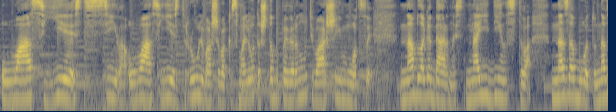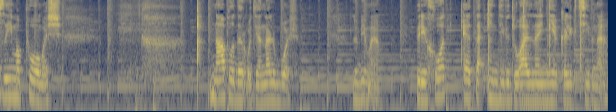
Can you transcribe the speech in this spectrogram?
у вас есть сила, у вас есть руль вашего космолета, чтобы повернуть ваши эмоции на благодарность, на единство, на заботу, на взаимопомощь, на плодородие, на любовь. Любимая, переход – это индивидуальное, не коллективное.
